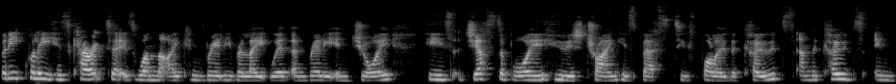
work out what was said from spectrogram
But equally, his character is one that I can really relate with and really enjoy. He's just a boy who is trying his best to follow the codes, and the codes in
